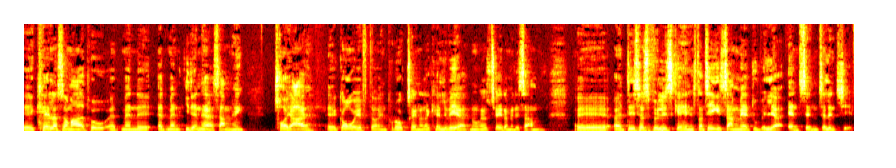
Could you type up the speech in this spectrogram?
øh, kalder så meget på, at man, øh, at man i den her sammenhæng tror jeg, øh, går efter en produkttræner, der kan levere nogle resultater med det samme. Øh, og at det så selvfølgelig skal hænge strategisk sammen med, at du vælger at ansætte en talentchef.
